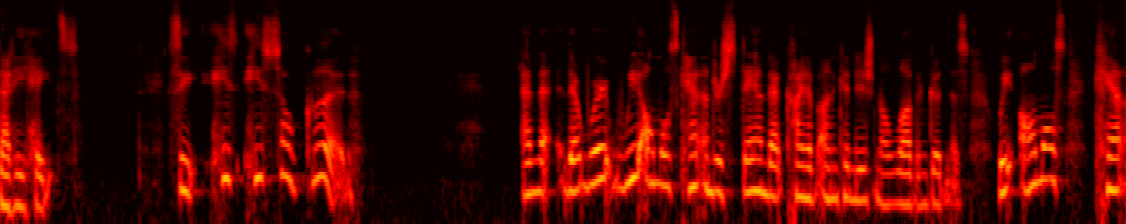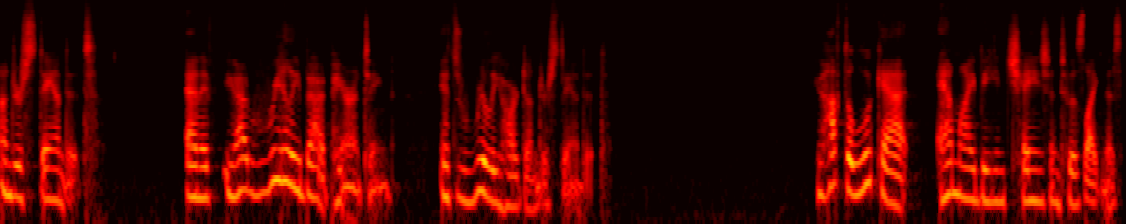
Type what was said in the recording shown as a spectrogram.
that he hates. See, he's, he's so good. And that, that we we almost can't understand that kind of unconditional love and goodness. We almost can't understand it. And if you had really bad parenting, it's really hard to understand it. You have to look at am I being changed into his likeness?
